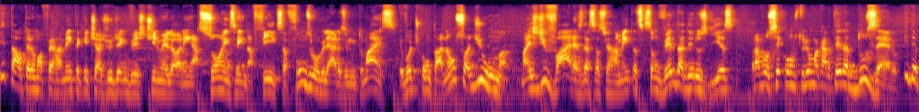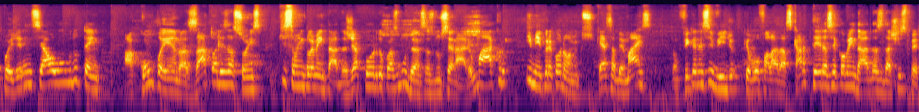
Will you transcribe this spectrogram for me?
Que tal ter uma ferramenta que te ajude a investir melhor em ações, renda fixa, fundos imobiliários e muito mais? Eu vou te contar não só de uma, mas de várias dessas ferramentas que são verdadeiros guias para você construir uma carteira do zero e depois gerenciar ao longo do tempo, acompanhando as atualizações que são implementadas de acordo com as mudanças no cenário macro e microeconômicos. Quer saber mais? Então fica nesse vídeo que eu vou falar das carteiras recomendadas da XP.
